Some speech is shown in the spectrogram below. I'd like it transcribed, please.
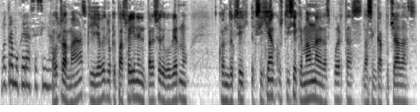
Otra mujer asesinada. Otra más, que ya ves lo que pasó ahí en el Palacio de Gobierno cuando exigían justicia quemaron una de las puertas, las encapuchadas.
